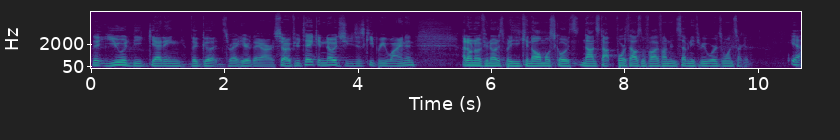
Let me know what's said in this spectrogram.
that you would be getting the goods. Right here they are. So if you're taking notes, you just keep rewinding. I don't know if you noticed, but he can almost go nonstop 4,573 words in one second. Yeah.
